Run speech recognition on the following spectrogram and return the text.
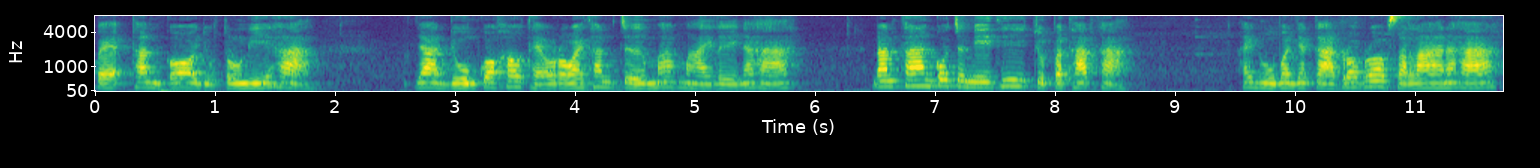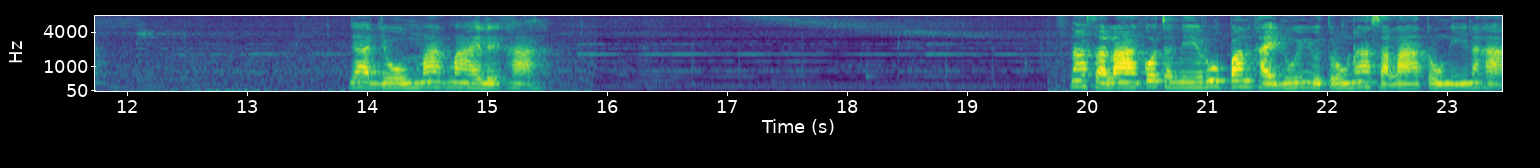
แปะท่านก็อยู่ตรงนี้ค่ะญาติโยมก็เข้าแถวร้อยท่านเจอมากมายเลยนะคะ ด้านข้างก็จะมีที่จุดประทัดค่ะ ให้ดูบรรยากาศรอบๆศาลานะคะญาติโยมมากมายเลยค่ะ หน้าศาลาก็จะมีรูปปั้นไข่นุ้ยอยู่ตรงหน้าศาลาตรงนี้นะคะ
